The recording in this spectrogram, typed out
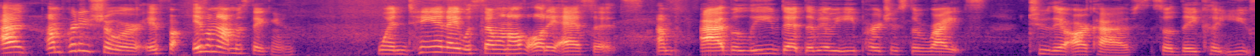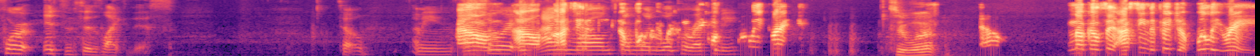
I I'm pretty sure if if I'm not mistaken, when TNA was selling off all their assets, I'm I believe that WWE purchased the rights to their archives so they could use for instances like this. So, I mean, I'm Um, sure if um, I am see- wrong, someone will correct me. Bully Ray. see what? No, cause I say I seen the picture of Bully Ray,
